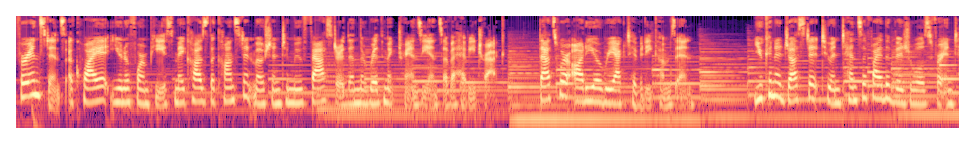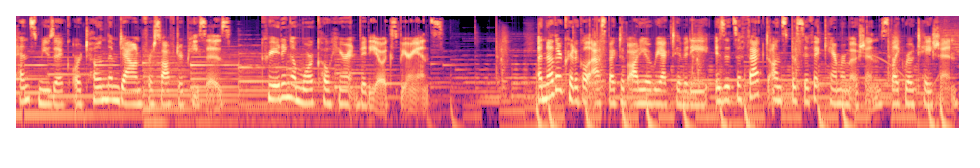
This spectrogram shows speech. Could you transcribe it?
For instance, a quiet, uniform piece may cause the constant motion to move faster than the rhythmic transients of a heavy track. That's where audio reactivity comes in. You can adjust it to intensify the visuals for intense music or tone them down for softer pieces, creating a more coherent video experience. Another critical aspect of audio reactivity is its effect on specific camera motions, like rotation,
